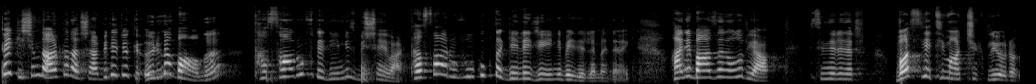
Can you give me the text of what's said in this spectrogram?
Peki şimdi arkadaşlar bir de diyor ki ölüme bağlı tasarruf dediğimiz bir şey var. Tasarruf hukukta geleceğini belirleme demek. Hani bazen olur ya sinirlenir vasiyetimi açıklıyorum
